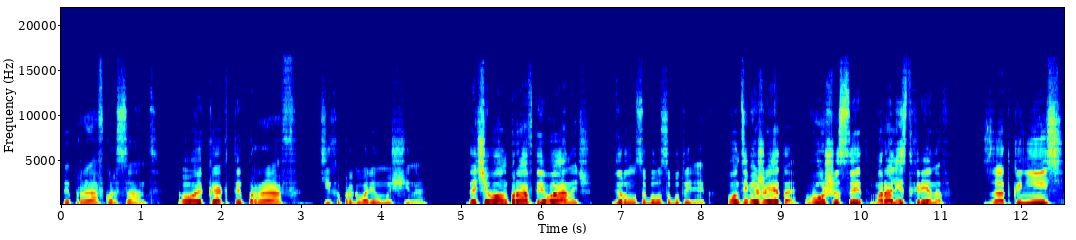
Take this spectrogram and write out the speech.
«Ты прав, курсант. Ой, как ты прав!» — тихо проговорил мужчина. «Да чего он прав-то, Иваныч?» — дернулся было собутыльник. «Он тебе же это, в уши сыт, моралист хренов!» «Заткнись!»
